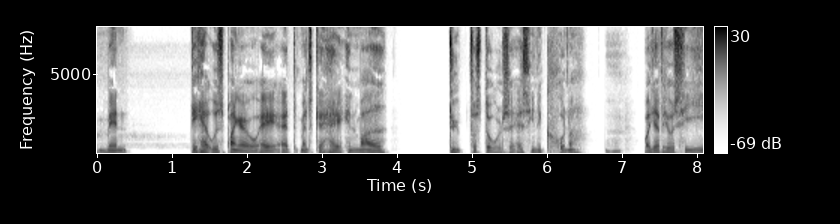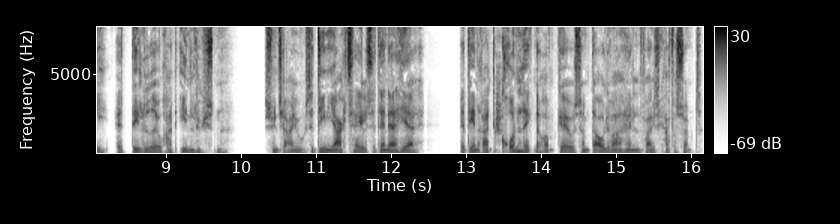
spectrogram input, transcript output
Men Det her udspringer jo af, at man skal have en meget dyb forståelse af sine kunder. Mm. Og jeg vil jo sige, at det lyder jo ret indlysende, synes jeg jo. Så din jagttagelse, den er her, at det er en ret grundlæggende opgave, som dagligvarerhandlen faktisk har forsømt.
